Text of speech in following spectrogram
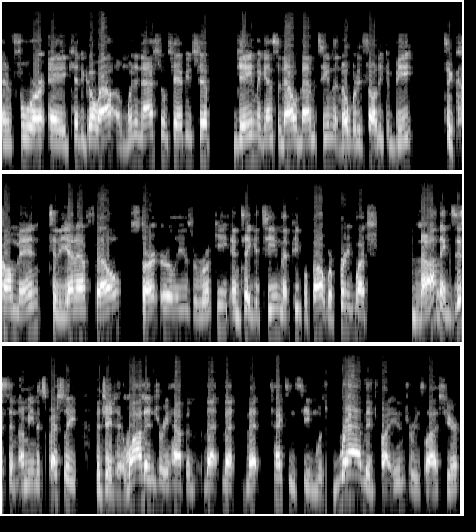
and for a kid to go out and win a national championship game against an Alabama team that nobody thought he could beat, to come in to the NFL, start early as a rookie, and take a team that people thought were pretty much non-existent. I mean, especially the J.J. Watt injury happened. That that that Texans team was ravaged by injuries last year.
